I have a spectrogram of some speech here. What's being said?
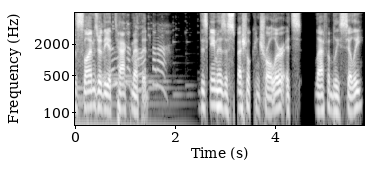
The slimes are the attack method. This game has a special controller. It's laughably silly.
